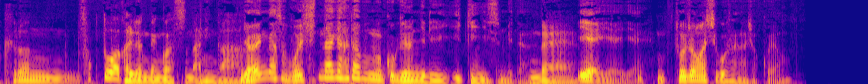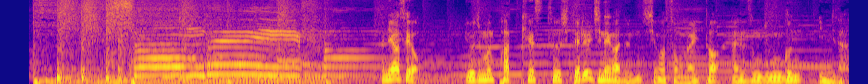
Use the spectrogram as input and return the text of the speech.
그런 속도와 관련된 것은 아닌가. 여행 가서 뭘 신나게 하다 보면 꼭 이런 일이 있긴 있습니다. 네. 예, 예, 예. 조정아 씨 고생하셨고요. 안녕하세요. 요즘은 팟캐스트 시대를 진행하는 싱어송라이터 안승준 군입니다.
